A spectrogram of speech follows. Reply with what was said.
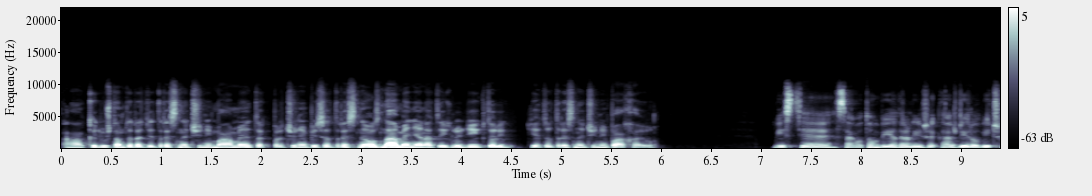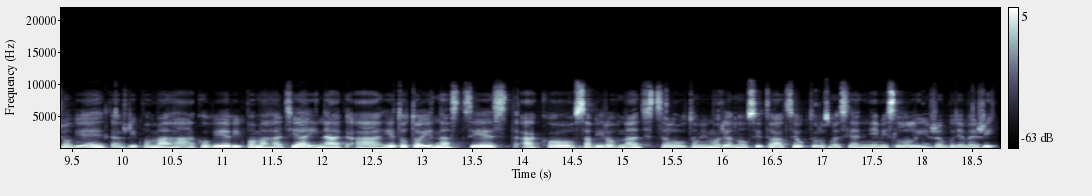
a keď už tam teda tie trestné činy máme, tak prečo nepísať trestné oznámenia na tých ľudí, ktorí tieto trestné činy páchajú? Vy ste sa o tom vyjadrili, že každý robí, čo vie, každý pomáha ako vie, vy pomáhate aj inak a je toto jedna z ciest, ako sa vyrovnať s celou tou mimoriadnou situáciou, ktorú sme si ani nemysleli, že budeme žiť?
